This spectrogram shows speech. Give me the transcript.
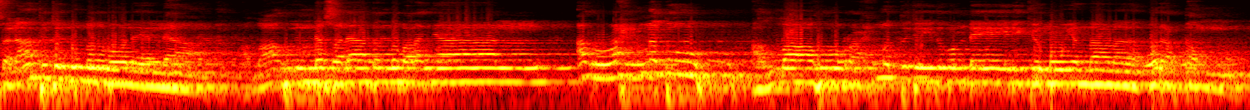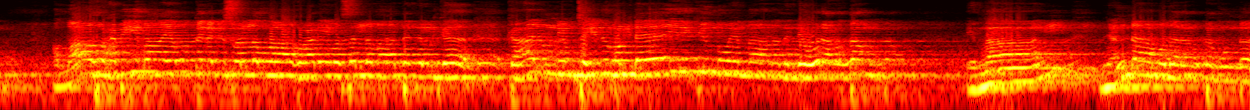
സ്വലാത്ത് ചൊല്ലുന്നത് പോലെയല്ല. അള്ളാഹുവിന്റെ സ്വലാത്ത് എന്ന് പറഞ്ഞാൽ അള്ളാഹു റഹ്മത്ത് ചെയ്തുകൊണ്ടേയിരിക്കുന്നു എന്നാണ് ഒരർത്ഥം. അള്ളാഹു ഹബീബായ മുത്തുനബി സല്ലല്ലാഹു അലൈഹി വസല്ലമ തങ്ങൾക്ക് കാരുണ്യം ചെയ്തുകൊണ്ടേയിരിക്കുന്നു എന്നാണ് അതിന്റെ ഒരർത്ഥം. എന്നാൽ രണ്ടാമതൊരർത്ഥമുണ്ട്.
